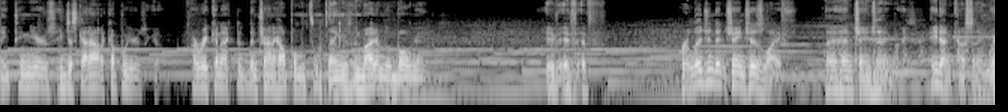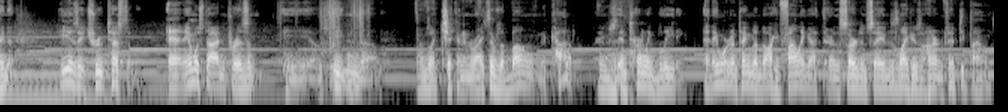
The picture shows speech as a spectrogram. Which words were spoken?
18 years. He just got out a couple years ago. I reconnected. Been trying to help him with some things. Invite him to the bowl game. If if, if religion didn't change his life, then it hadn't changed anybody's. He doesn't cuss anymore. He, he is a true testament. And he almost died in prison. He was eating. Um, it was like chicken and rice. There was a bone that cut him. He was internally bleeding. And they weren't going to take him to the doctor. He finally got there. The surgeon saved his life. He was 150 pounds.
